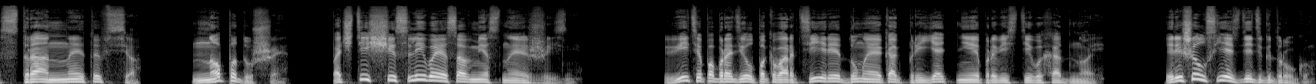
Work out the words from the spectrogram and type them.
Странно это все. Но по душе. Почти счастливая совместная жизнь. Витя побродил по квартире, думая, как приятнее провести выходной. И решил съездить к другу.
